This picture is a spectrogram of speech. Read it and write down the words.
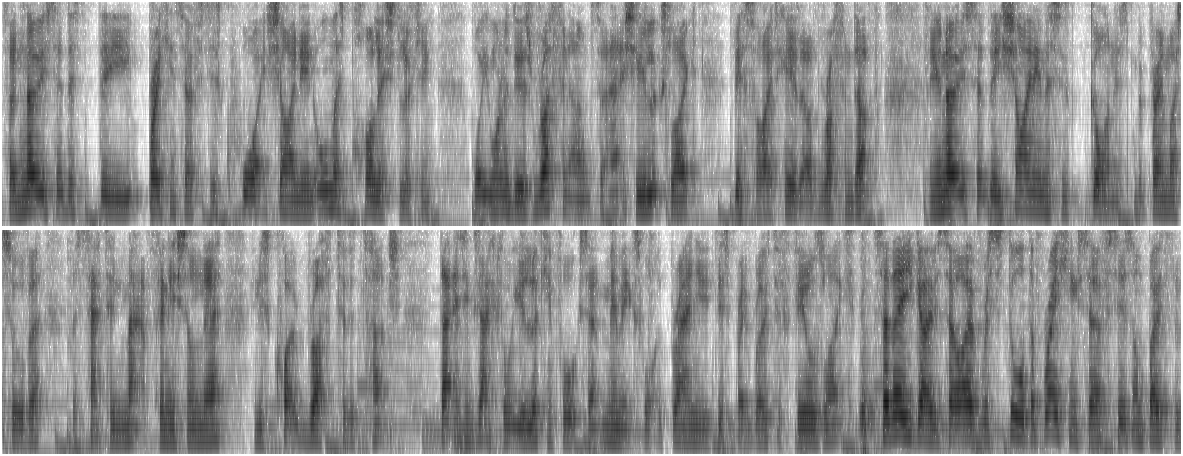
So notice that this, the braking surface is quite shiny and almost polished looking. What you want to do is roughen it up so it actually looks like this side here that I've roughened up. And you'll notice that the shininess is gone. It's very much sort of a, a, satin matte finish on there and it's quite rough to the touch. That is exactly what you're looking for because that mimics what a brand new disc brake rotor feels like. So there you go. So I've restored the braking surfaces on both the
